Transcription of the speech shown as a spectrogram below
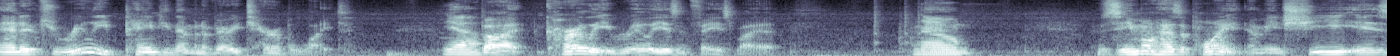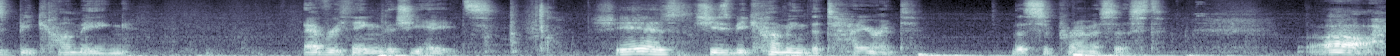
and it's really painting them in a very terrible light. yeah. But Karli really isn't phased by it. No. And Zemo has a point. I mean, she is becoming everything that she hates. She is. She's becoming the tyrant, the supremacist. Ah.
